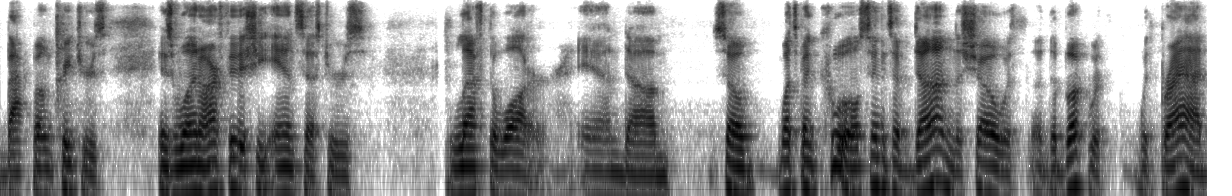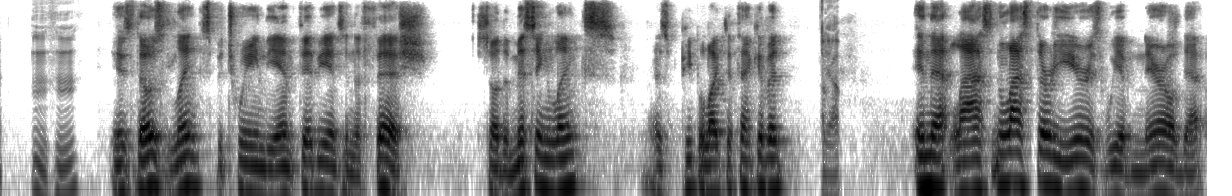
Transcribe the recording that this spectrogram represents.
backbone creatures, is when our fishy ancestors left the water. And um, so, what's been cool since I've done the show with uh, the book with with Brad mm-hmm. Is those links between the amphibians and the fish. So the missing links, as people like to think of it, yep. In that last in the last 30 years we have narrowed that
